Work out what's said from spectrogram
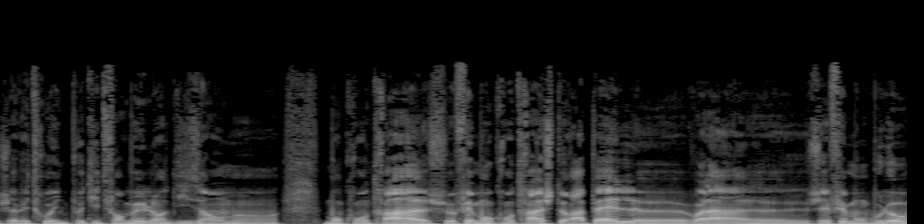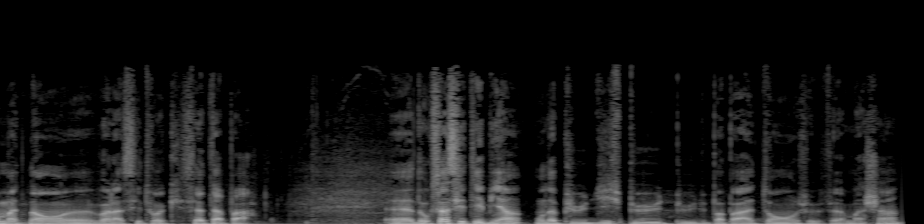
j'avais trouvé une petite formule en disant mon, mon contrat, je fais mon contrat, je te rappelle, euh, voilà, euh, j'ai fait mon boulot, maintenant, voilà, c'est toi, qui- c'est à ta part. Donc ça, c'était bien. On n'a plus de dispute, plus de papa attends, je veux faire machin.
